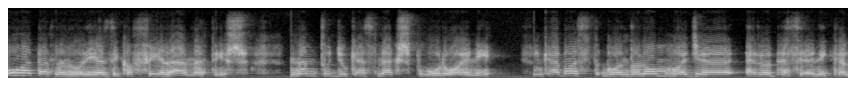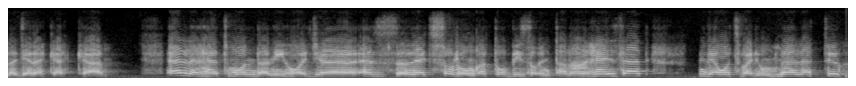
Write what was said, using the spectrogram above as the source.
Óhatatlanul érzik a félelmet is. Nem tudjuk ezt megspórolni. Inkább azt gondolom, hogy erről beszélni kell a gyerekekkel el lehet mondani, hogy ez egy szorongató, bizonytalan helyzet, de ott vagyunk mellettük,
